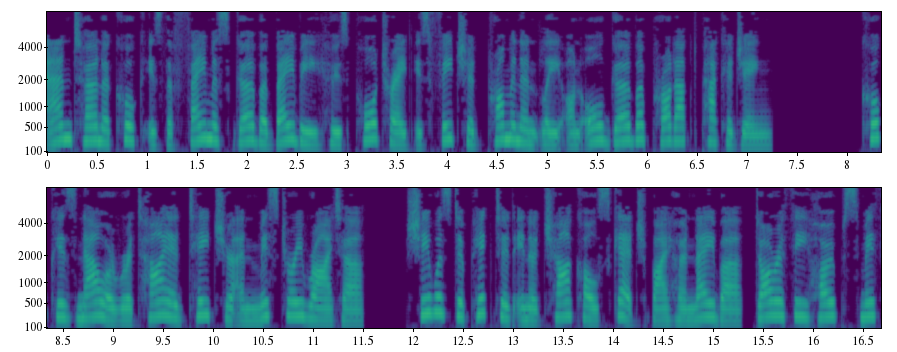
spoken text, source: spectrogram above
Ann Turner Cook is the famous Gerber baby whose portrait is featured prominently on all Gerber product packaging. Cook is now a retired teacher and mystery writer. She was depicted in a charcoal sketch by her neighbor, Dorothy Hope Smith.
